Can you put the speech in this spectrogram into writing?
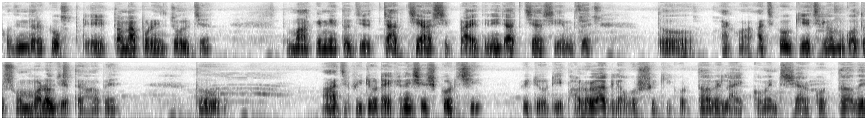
কদিন ধরে খুব এই টানাপোড়েন চলছে। তো মাকে নিয়ে তো যে যাচ্ছি আসি, প্রায় দিনই যাচ্ছি আসি এমসে। তো এখন আজকেও গিয়েছিলাম, গত সোমবারও যেতে হবে। তো আজ ভিডিওটা এখানে শেষ করছি। ভিডিওটি ভালো লাগলে অবশ্যই কী করতে হবে লাইক কমেন্ট শেয়ার করতে হবে।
